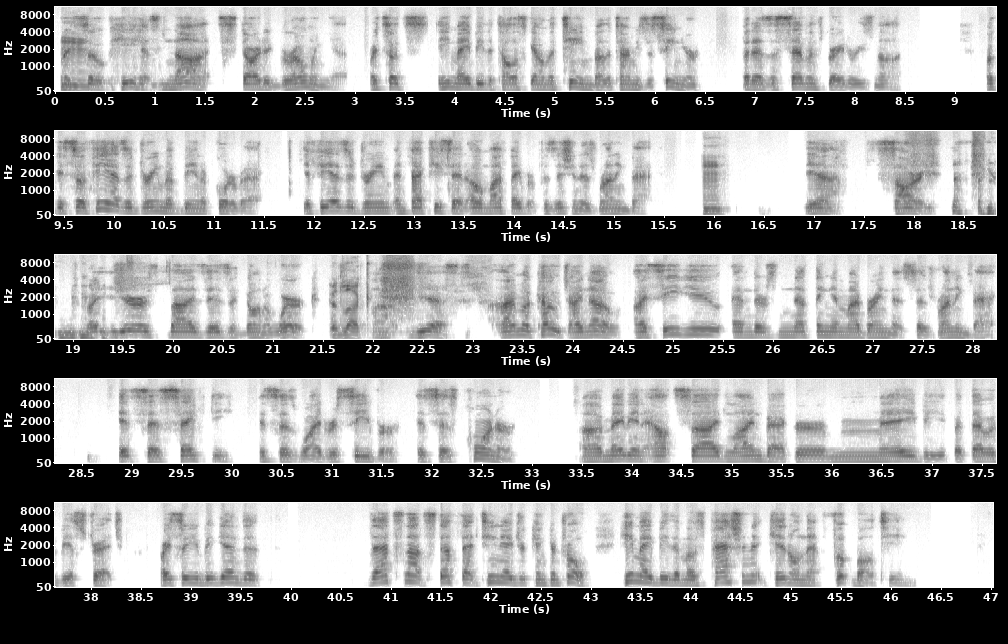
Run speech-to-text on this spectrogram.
Right. Mm. So he has not started growing yet. Right. So it's he may be the tallest guy on the team by the time he's a senior, but as a seventh grader, he's not. Okay. So if he has a dream of being a quarterback, if he has a dream, in fact, he said, Oh, my favorite position is running back. Hmm. Yeah. Sorry. but Your size isn't going to work. Good luck. Uh, yes, I'm a coach. I know. I see you, and there's nothing in my brain that says running back. It says safety. It says wide receiver. It says corner. Uh, maybe an outside linebacker, maybe, but that would be a stretch. Right. So you begin to, that's not stuff that teenager can control. He may be the most passionate kid on that football team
